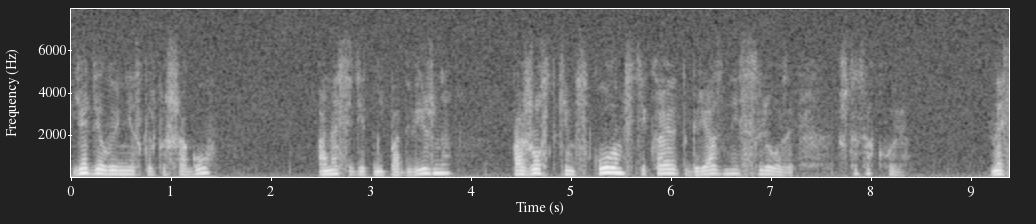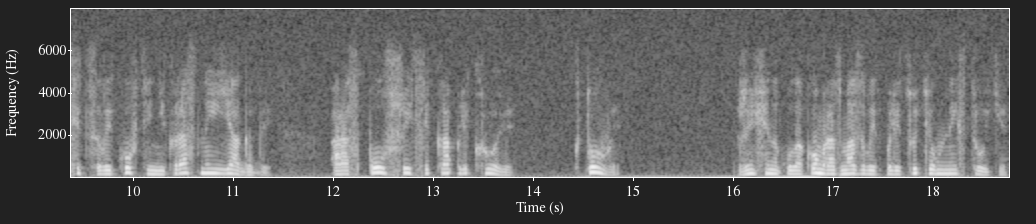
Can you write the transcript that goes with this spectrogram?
Я делаю несколько шагов. Она сидит неподвижно. По жестким скулам стекают грязные слезы. Что такое? На ситцевой кофте не красные ягоды, а расползшиеся капли крови. Кто вы? Женщина кулаком размазывает по лицу темные струйки.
